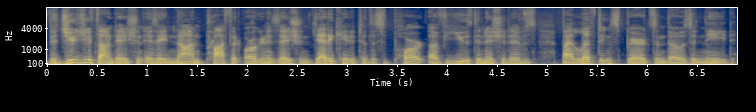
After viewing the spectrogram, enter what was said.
The Juju Foundation is a non-profit organization dedicated to the support of youth initiatives by lifting spirits in those in need.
